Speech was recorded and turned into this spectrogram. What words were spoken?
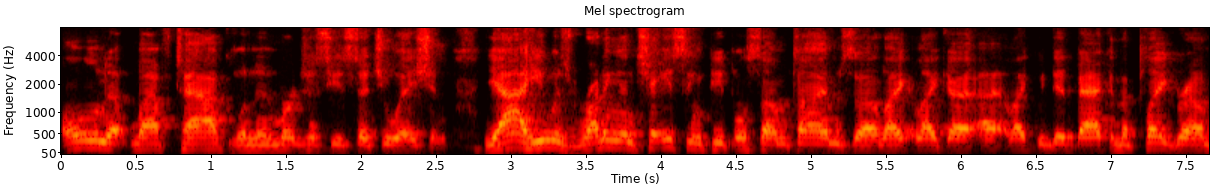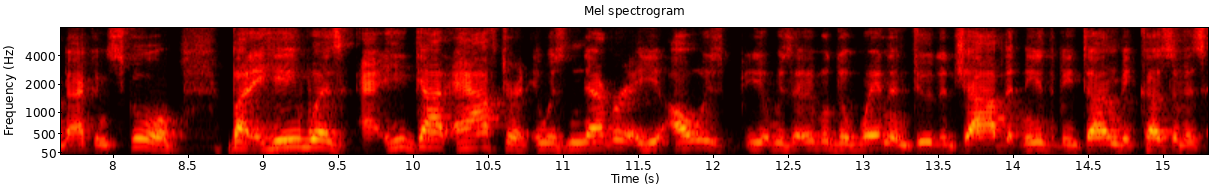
own at left tackle in an emergency situation. Yeah, he was running and chasing people sometimes, uh, like like uh, uh like we did back in the playground back in school but he was eh, he got after it. It was never he always he was able to win and do the job that needed to be done because of his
